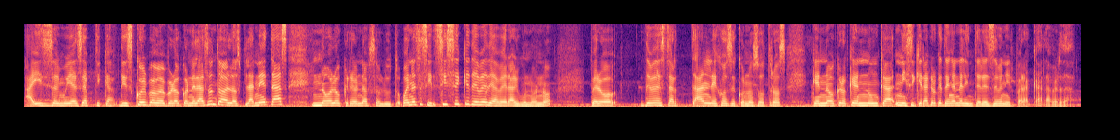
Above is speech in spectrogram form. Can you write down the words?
ahí sí soy muy escéptica. Discúlpame, pero con el asunto de los planetas no lo creo en absoluto. Bueno, es decir, sí sé que debe de haber alguno, ¿no? Pero debe de estar tan lejos de con nosotros que no creo que nunca, ni siquiera creo que tengan el interés de venir para acá, la verdad.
